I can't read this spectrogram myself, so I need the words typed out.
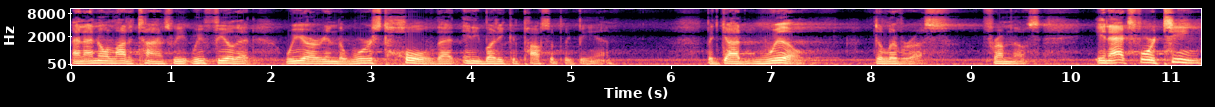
And I know a lot of times we, we feel that we are in the worst hole that anybody could possibly be in. But God will deliver us from those. In Acts 14,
